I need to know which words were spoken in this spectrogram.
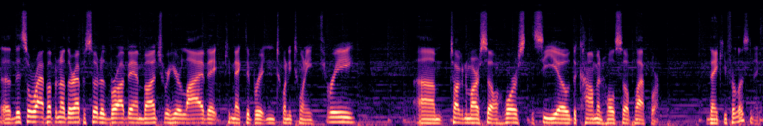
Uh, this will wrap up another episode of the Broadband Bunch. We're here live at Connected Britain 2023, um, talking to Marcel Horst, the CEO of the Common Wholesale Platform. Thank you for listening.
